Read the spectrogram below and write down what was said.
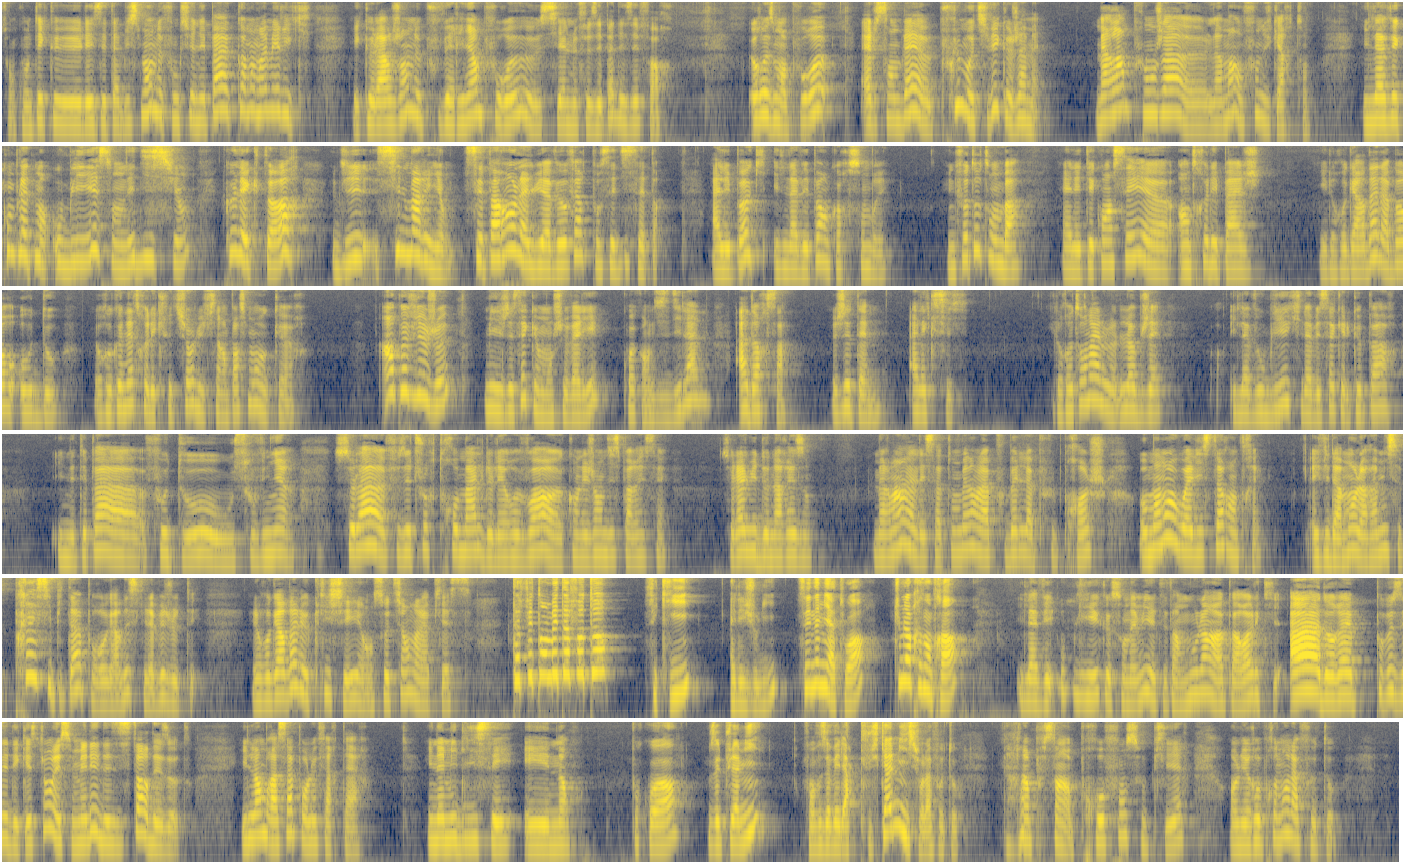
Sans compter que les établissements ne fonctionnaient pas comme en Amérique et que l'argent ne pouvait rien pour eux euh, si elle ne faisait pas des efforts. Heureusement pour eux, elle semblait euh, plus motivée que jamais. Merlin plongea euh, la main au fond du carton. Il avait complètement oublié son édition collector du Silmarillion. Ses parents la lui avaient offerte pour ses 17 ans. À l'époque, il n'avait pas encore sombré. Une photo tomba. Elle était coincée entre les pages. Il regarda d'abord au dos. Reconnaître l'écriture lui fit un pincement au cœur. Un peu vieux jeu, mais je sais que mon chevalier, quoi qu'en dise Dylan, adore ça. Je t'aime, Alexis. Il retourna l'objet. Il avait oublié qu'il avait ça quelque part. Il n'était pas photo ou souvenir. Cela faisait toujours trop mal de les revoir euh, quand les gens disparaissaient. Cela lui donna raison. Merlin la laissa tomber dans la poubelle la plus proche au moment où Alistair entrait. Évidemment, leur ami se précipita pour regarder ce qu'il avait jeté. Il regarda le cliché en sautillant dans la pièce. T'as fait tomber ta photo C'est qui? Elle est jolie. C'est une amie à toi. Tu me la présenteras Il avait oublié que son ami était un moulin à paroles qui adorait poser des questions et se mêler des histoires des autres. Il l'embrassa pour le faire taire. Une amie de lycée, et non. Pourquoi? Vous êtes plus amis Enfin, vous avez l'air plus qu'amis sur la photo. Merlin poussa un profond soupir en lui reprenant la photo.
